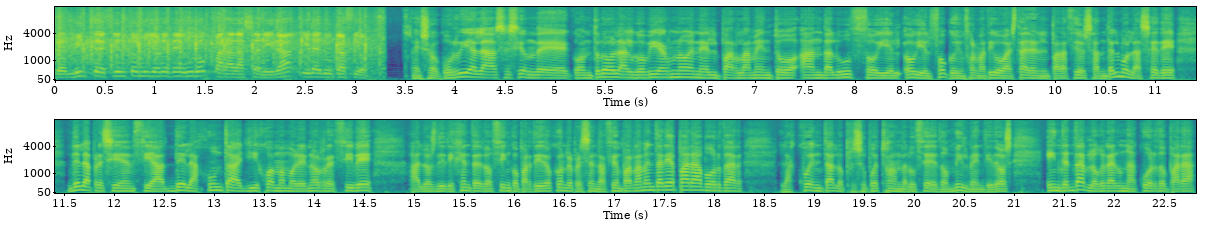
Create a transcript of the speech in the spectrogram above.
2.300 millones de euros para la sanidad y la educación. Eso ocurría en la sesión de control al gobierno en el Parlamento andaluz. Hoy el, foco informativo va a estar en el Palacio de San Telmo, la sede de la presidencia de la Junta. Allí Juanma Moreno recibe a los dirigentes de los cinco partidos con representación parlamentaria para abordar las cuentas, los presupuestos andaluces de 2022 e intentar lograr un acuerdo para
